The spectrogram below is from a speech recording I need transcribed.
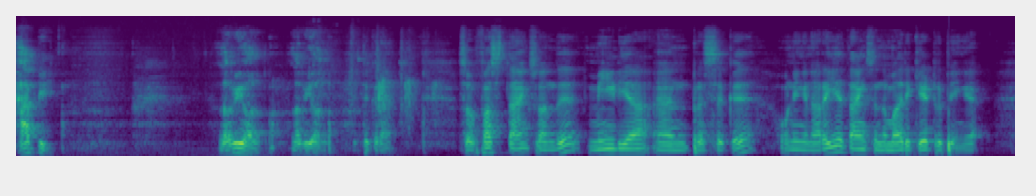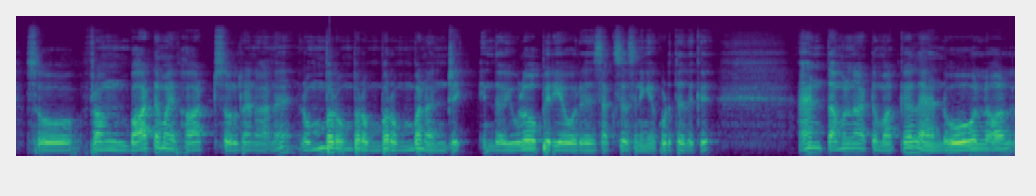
happy love you all love you all எடுத்துக்கிறேன். ஸோ ஃபஸ்ட் தேங்க்ஸ் வந்து மீடியா அண்ட் ப்ரெஸ்ஸுக்கு நீங்கள் நிறைய தேங்க்ஸ் இந்த மாதிரி கேட்டிருப்பீங்க. So from bottom of heart சொல்கிறேன் நான். ரொம்ப ரொம்ப ரொம்ப ரொம்ப நன்றி இந்த இவ்வளோ பெரிய ஒரு சக்ஸஸ் நீங்கள் கொடுத்ததுக்கு. அண்ட் தமிழ்நாட்டு மக்கள் அண்ட் ஓவரால்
